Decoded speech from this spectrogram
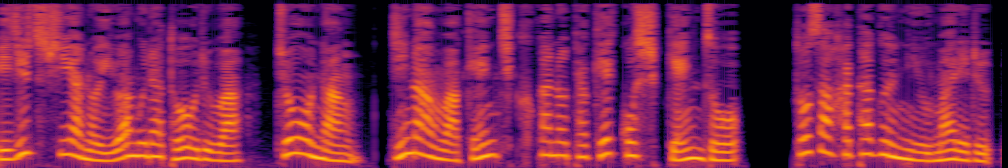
美術史家の岩村徹は、長男、次男は建築家の竹越健三。土佐畑郡に生まれる。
